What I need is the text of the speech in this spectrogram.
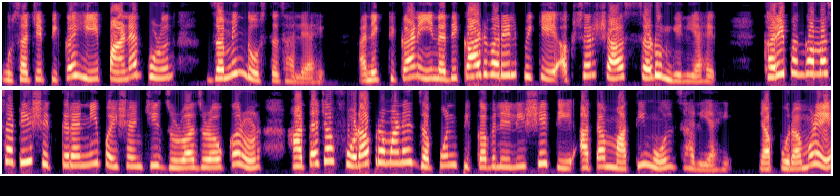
उसाचे पीकही पाण्यात बुडून जमीनदोस्त झाले आहे. अनेक ठिकाणी नदीकाठवरील पिके अक्षरशः सडून गेली आहेत. खरीप हंगामासाठी शेतकऱ्यांनी पैशांची जुळवाजुळव करून हाताच्या फोडाप्रमाणे जपून पिकवलेली शेती आता मातीमोल झाली आहे. या पुरामुळे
